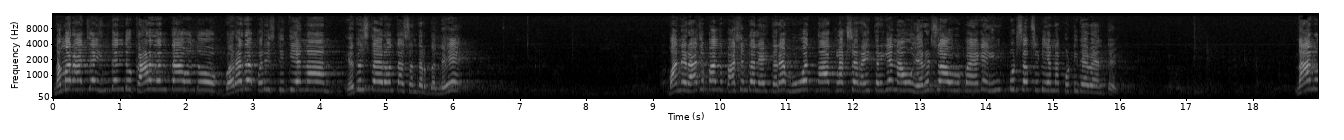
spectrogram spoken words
ನಮ್ಮ ರಾಜ್ಯ ಹಿಂದೆಂದು ಕಾಣದಂತ ಒಂದು ಬರದ ಪರಿಸ್ಥಿತಿಯನ್ನ ಎದುರಿಸ್ತಾ ಇರುವಂತ ಸಂದರ್ಭದಲ್ಲಿ ಮಾನ್ಯ ರಾಜ್ಯಪಾಲರ ಭಾಷಣದಲ್ಲಿ ಹೇಳ್ತಾರೆ, ಮೂವತ್ನಾಲ್ಕು ಲಕ್ಷ ರೈತರಿಗೆ ನಾವು ಎರಡ್ ಸಾವಿರ ರೂಪಾಯಿಗೆ ಇನ್ಪುಟ್ ಸಬ್ಸಿಡಿಯನ್ನ ಕೊಟ್ಟಿದ್ದೇವೆ ಅಂತೇಳಿ. ನಾನು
